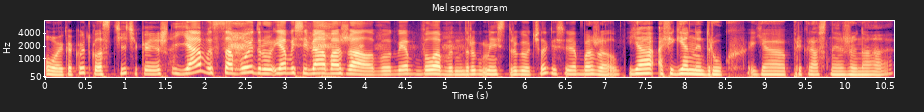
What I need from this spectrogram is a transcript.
Ой, какой-то классчичек, конечно. Я бы с собой, друг... я бы себя обожала. Вот я была бы на другом месте другого человека, я себя обожала. Я офигенный друг, я прекрасная жена,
